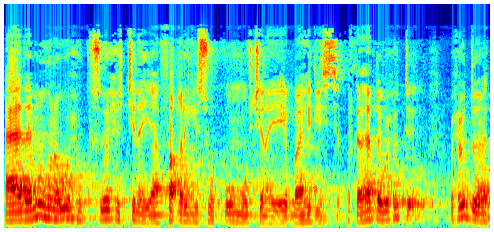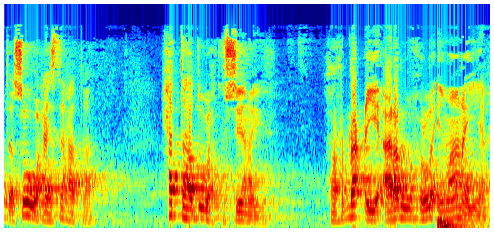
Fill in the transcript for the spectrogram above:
aadamuhuna wuxuu ku soo xijinayaa faqrigiisuu kuu muujinaya baahidiisa. Markaad hadda wuxuu doonata isagoo waxaysta xataa xataa hadduu wax ku siinayo. Hordhac iyo arar wuxuu la imaanayaa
